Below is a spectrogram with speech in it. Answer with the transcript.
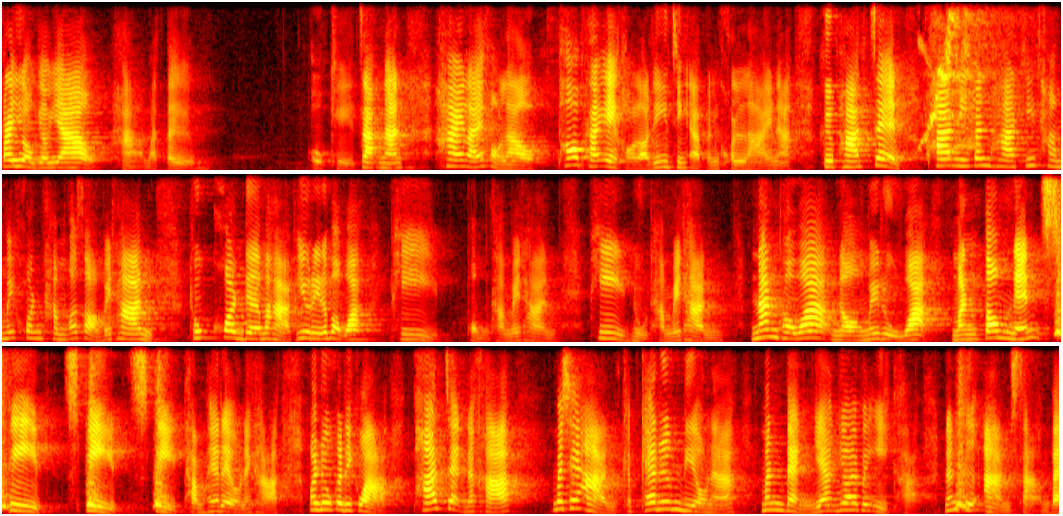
ประโยคยาวๆ หามาเติมโอเค จากนั้นไฮไลท์ของเราพ่อพระเอกของเราที่จริงๆแอบเป็นคนร้ายนะ คือพาร์ทเจ็ดพาร์ทนี้เป็นพาร์ทที่ทำให้คนทำข้อสอบไม่ทัน ทุกคนเดินมาหาพี่ยูริแล้วบอกว่าพี่ผมทำไม่ทัน พี่หนูทำไม่ทัน นั่นเพราะว่าน้องไม่รู้ว่ามันต้องเน้น speed speed speed ทำให้เร็วนะคะ มาดูกันดีกว่าพาร์ทเจ็ดนะคะ ไม่ใช่อ่านแค่เรื่องเดียวนะ มันแบ่งแยกย่อยไปอีกค่ะ นั่นคืออ่าน 3 แบ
